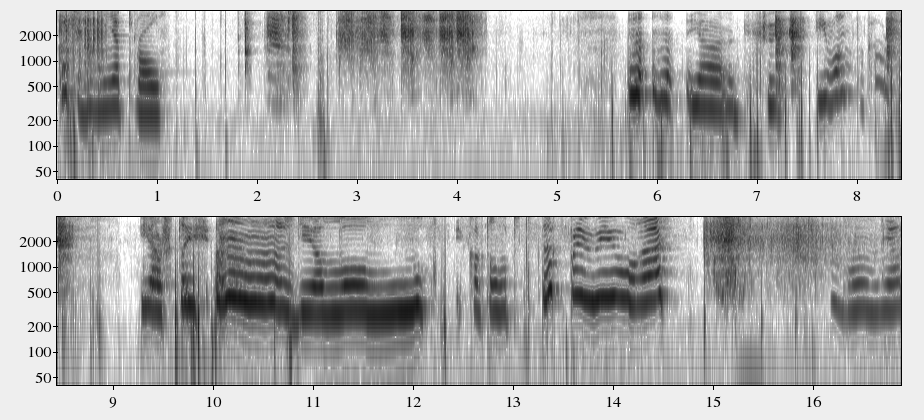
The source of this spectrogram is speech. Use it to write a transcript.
Это для меня тролл. Я чуть-чуть и вам покажу. Я что еще сделал? И как-то вот это появилась. Но у меня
